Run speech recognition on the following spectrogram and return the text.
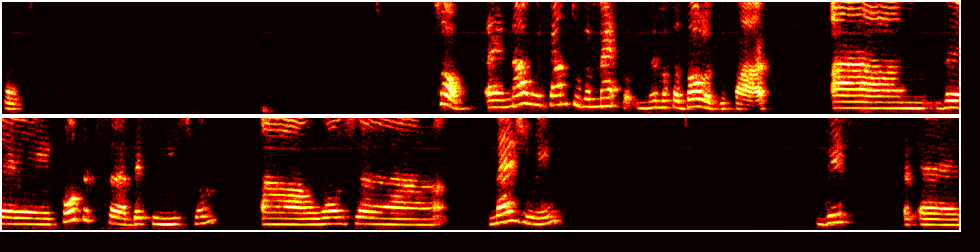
food. So uh, now we come to the method, the methodology part. Um, the codex uh, definition uh, was uh, measuring this uh,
